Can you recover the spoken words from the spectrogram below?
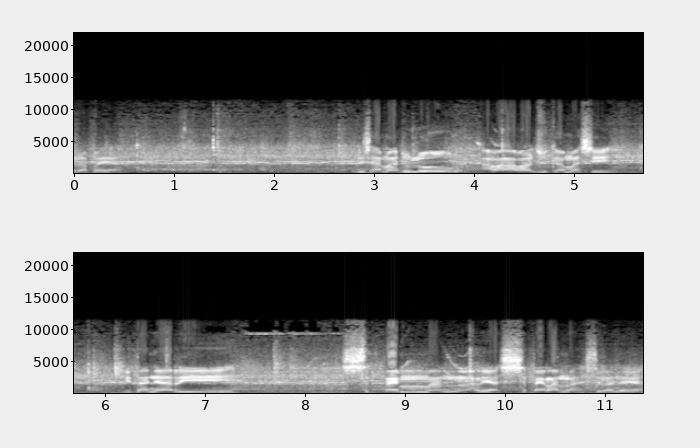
Surabaya. Jadi sama dulu awal-awal juga masih kita nyari steman alias setelan lah istilahnya ya.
